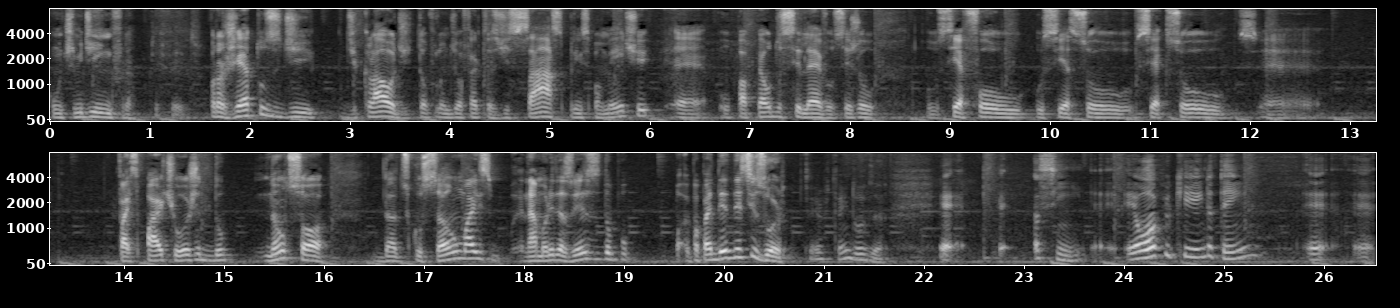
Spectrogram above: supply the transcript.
com o time de infra. Perfeito. Projetos de, de cloud, estão falando de ofertas de SaaS principalmente, é, o papel do C-Level, seja o, o CFO, o CSO, o CXO, é, faz parte hoje do não só da discussão, mas na maioria das vezes do papel de decisor. Sem dúvida. É, é, assim, é, é, óbvio que ainda tem é, é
